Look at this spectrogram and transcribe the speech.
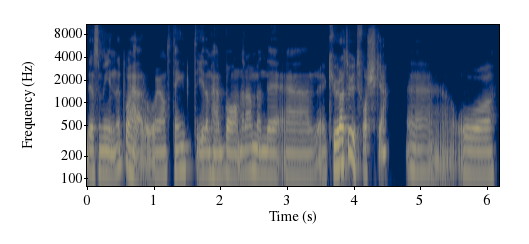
det som vi är inne på här. Och jag har inte tänkt i de här banorna men det är kul att utforska. Eh, och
